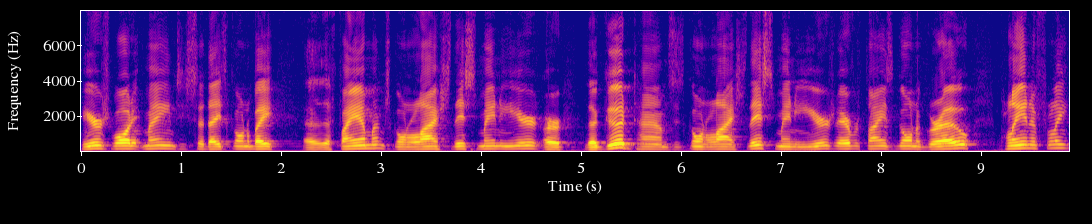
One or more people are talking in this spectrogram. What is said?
Here's what it means. He said, There's going to be uh, the famine's going to last this many years, or the good times is going to last this many years. Everything's going to grow plentifully.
